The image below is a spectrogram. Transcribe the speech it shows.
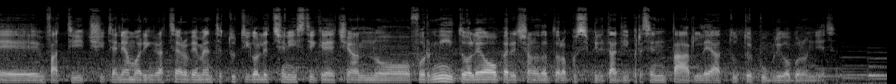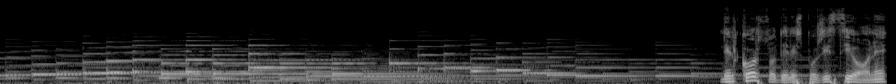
e infatti ci teniamo a ringraziare ovviamente tutti i collezionisti che ci hanno fornito le opere e ci hanno dato la possibilità di presentarle a tutto il pubblico bolognese. Nel corso dell'esposizione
